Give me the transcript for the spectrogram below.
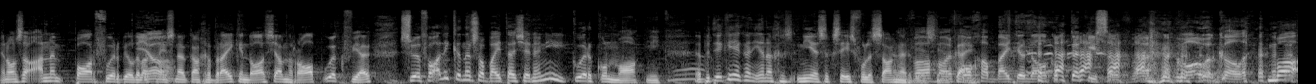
en ons 'n ander paar voorbeelde wat Ja. mense nou kan gebruik en daar's Jan Raap ook vir jou. So vir al die kinders al buite as jy nou nie die koor kon maak nie. Dit beteken jy kan enige nie 'n suksesvolle sanger Waar wees nie. gaan Okay. hy gogga byt jou dalk op tikkies of waar ook al. maar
